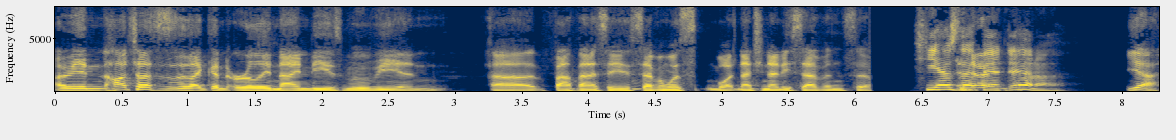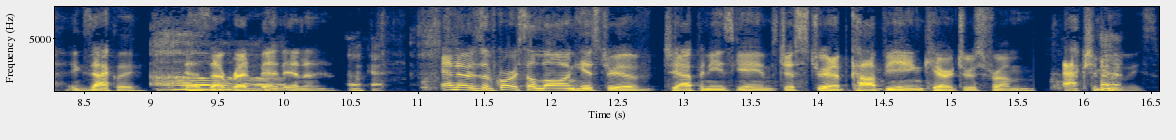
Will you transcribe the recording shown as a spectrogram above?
I mean, Hot Shots is like an early '90s movie, and uh, Final Fantasy VII was what 1997. So he has And that there- bandana yeah, exactly. It has that red Oh. bandana. okay And there's of course a long history of Japanese games just straight up copying characters from action movies.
